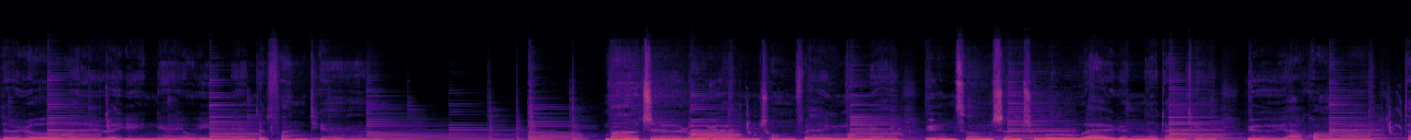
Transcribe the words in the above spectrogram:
的热吻，余味一年又一年的翻天。马之路远，虫飞梦眠，云层深处，爱人的甘甜。月牙花眉，太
